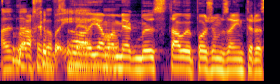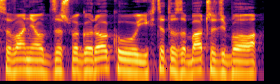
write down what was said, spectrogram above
Ale chyba, dlaczego? Chyba, no, ja bo... mam jakby stały poziom zainteresowania od zeszłego roku i chcę to zobaczyć, bo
